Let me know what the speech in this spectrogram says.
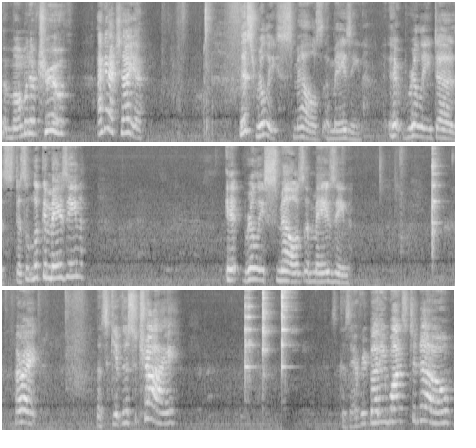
The moment of truth. I gotta tell you, this really smells amazing. It really does. Does it look amazing? It really smells amazing. All right, let's give this a try. Because everybody wants to know.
